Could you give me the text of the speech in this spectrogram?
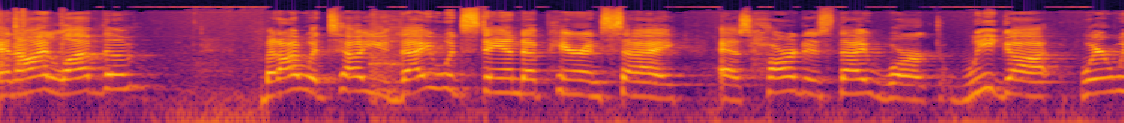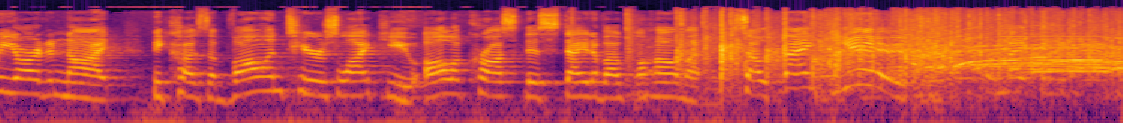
And, I love them, but I would tell you, they would stand up here and say, as hard as they worked, we got where we are tonight because of volunteers like you all across this state of Oklahoma. So thank you for making it happen.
